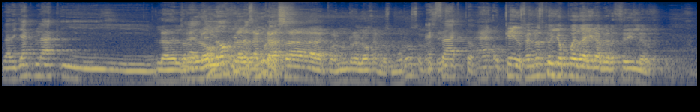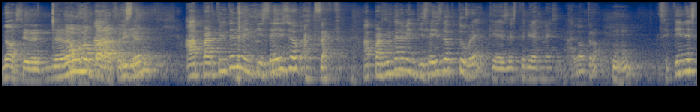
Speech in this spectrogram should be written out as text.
La de Jack Black y. La del reloj, en la de la muros. casa con un reloj en los muros. ¿o? Exacto. Ah, ok, o sea, no es que yo pueda ir a ver thriller. No. Así de, ¿me da uno para Ah, thriller? dice, A partir del 26 de oc- Exacto. A partir del 26 de octubre, que es de este viernes al otro, si tienes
